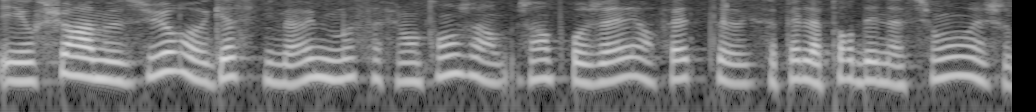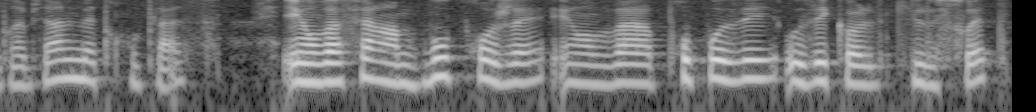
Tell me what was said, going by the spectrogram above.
Et au fur et à mesure, Gas dit bah oui, mais moi ça fait longtemps, j'ai un, projet en fait qui s'appelle La Porte des Nations et je voudrais bien le mettre en place. Et on va faire un beau projet et on va proposer aux écoles qui le souhaitent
